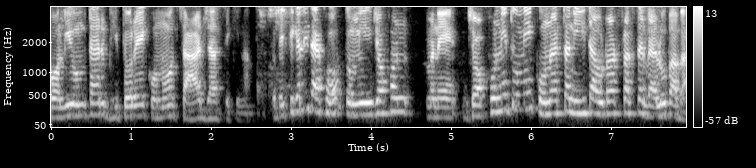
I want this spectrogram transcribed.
ভলিউমটার ভিতরে কোনো চার্জ আছে কিনা। তো বেসিক্যালি দেখো, তুমি যখন মানে যখনই তুমি কোনো একটা নিট আউটওয়ার্ড ফ্লাক্সের ভ্যালু পাবা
